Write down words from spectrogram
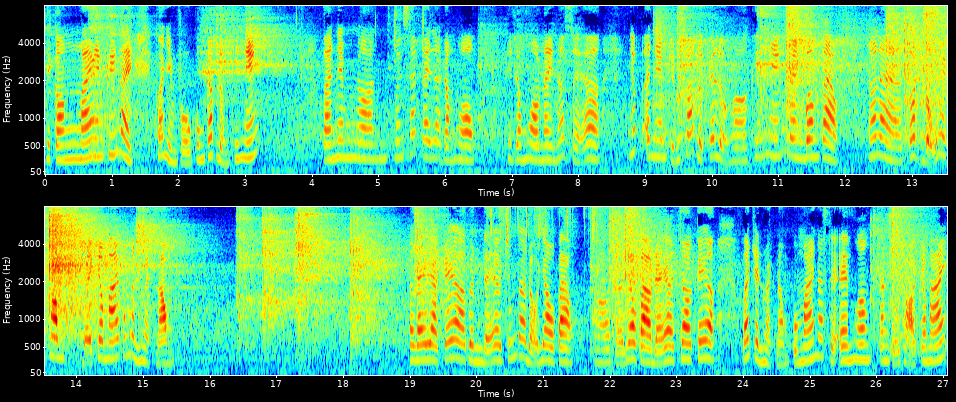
thì con máy nén khí này có nhiệm vụ cung cấp lượng khí nén. Và anh em uh, quan sát đây là đồng hồ. Thì đồng hồ này nó sẽ uh, giúp anh em kiểm soát được cái lượng uh, khí nén đang bơm vào. Nó là có đủ hay không để cho máy của mình hoạt động. Và đây là cái uh, bình để uh, chúng ta đổ dầu vào. Uh, đổ dầu vào để uh, cho cái uh, quá trình hoạt động của máy nó sẽ êm hơn tăng tuổi thọ cho máy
